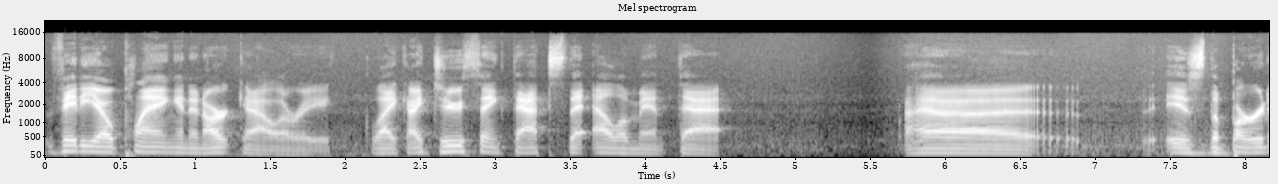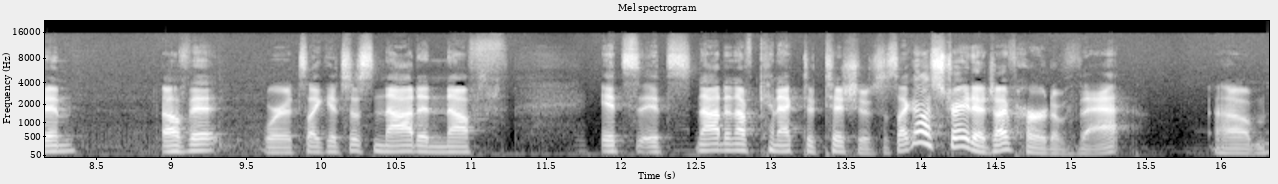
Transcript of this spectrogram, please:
video playing in an art gallery. Like, I do think that's the element that uh, is the burden of it, where it's like it's just not enough. It's it's not enough connective tissue. It's just like oh, straight edge. I've heard of that. Um,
